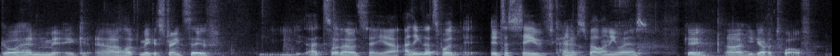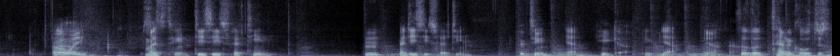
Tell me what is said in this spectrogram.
go ahead and make. Uh, I'll have to make a strength save. That's what I would say, yeah. I think that's what it's a saved kind of spell, anyways. Okay. Uh, he got a twelve. Oh Um, wait, My sixteen. DC's 15. Hmm? My DC's 15. Fifteen. Yeah. He got. He, Yeah. Yeah. So the tentacles just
